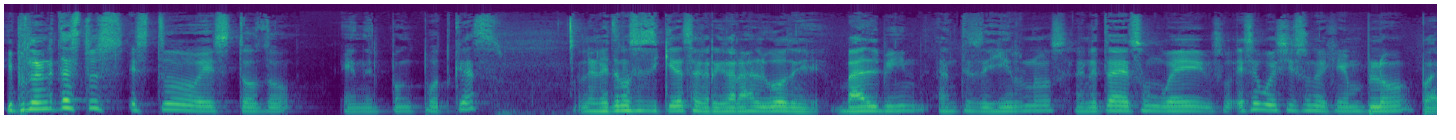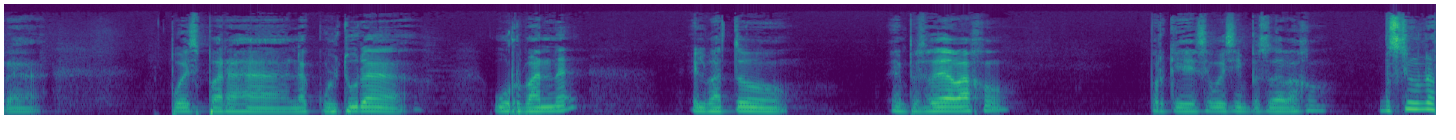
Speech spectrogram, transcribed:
Y pues la neta, esto es, esto es todo en el Punk Podcast. La neta, no sé si quieres agregar algo de Balvin antes de irnos. La neta es un güey, ese güey sí es un ejemplo para, pues para la cultura urbana. El vato empezó de abajo, porque ese güey sí empezó de abajo. Busquen una,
